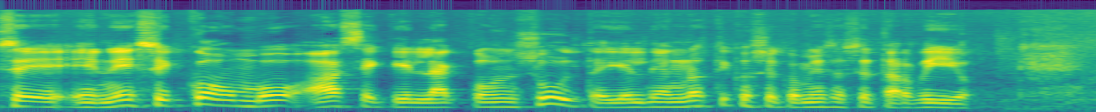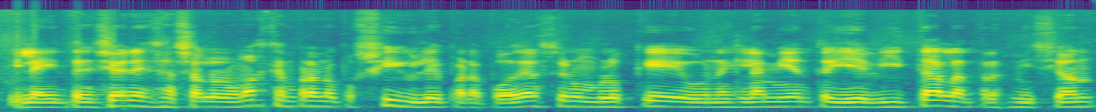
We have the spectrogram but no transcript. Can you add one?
ese, en ese combo hace que la consulta y el diagnóstico se comience a hacer tardío. Y la intención es hacerlo lo más temprano posible para poder hacer un bloqueo, un aislamiento y evitar la transmisión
